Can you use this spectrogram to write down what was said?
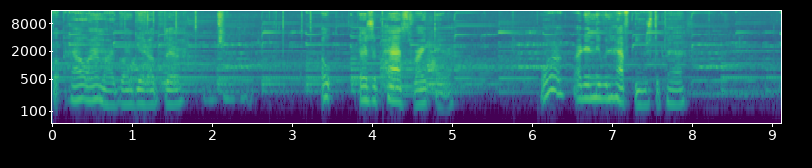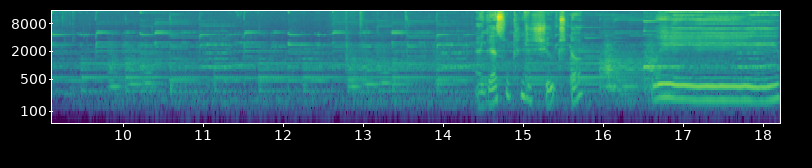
But how am I gonna get up there? Oh, there's a path right there. Or I didn't even have to use the path. I guess we can just shoot stuff. We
